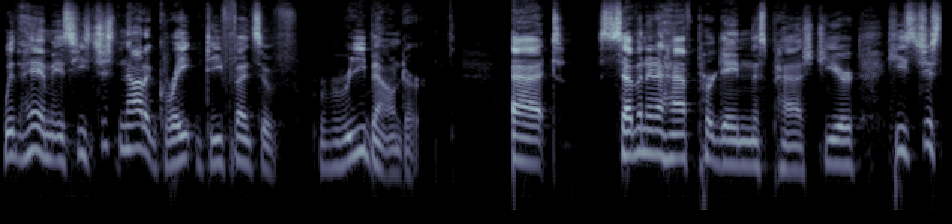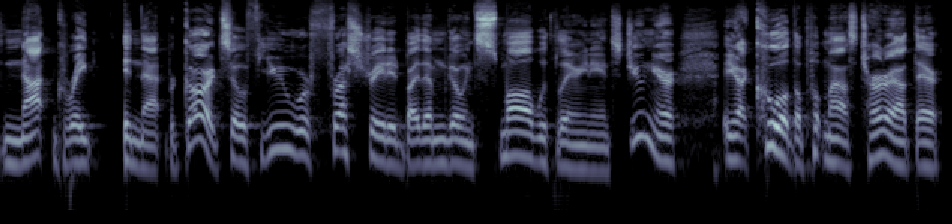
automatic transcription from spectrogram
with him is he's just not a great defensive rebounder. At seven and a half per game this past year, he's just not great in that regard. So if you were frustrated by them going small with Larry Nance Jr., and you're like, cool, they'll put Myles Turner out there,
